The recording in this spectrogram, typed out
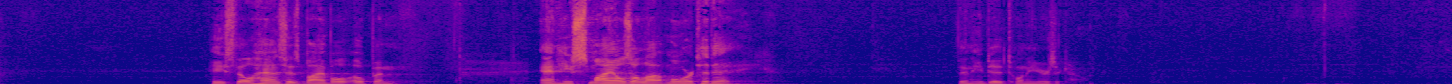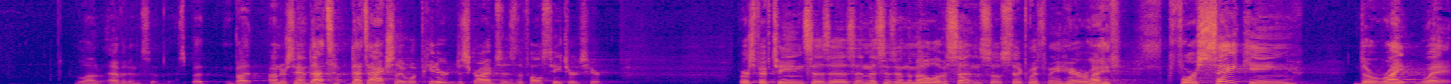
He still has his Bible open, and he smiles a lot more today than he did 20 years ago. a lot of evidence of this. But, but understand, that's, that's actually what Peter describes as the false teachers here. Verse 15 says this, and this is in the middle of a sentence, so stick with me here, right? Forsaking the right way.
